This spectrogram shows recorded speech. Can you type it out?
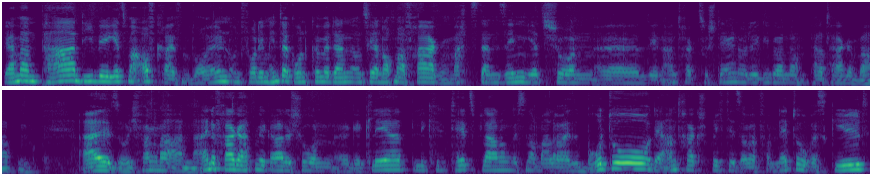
Wir haben ein paar, die wir jetzt mal aufgreifen wollen und vor dem Hintergrund können wir dann uns ja nochmal fragen, macht es dann Sinn, jetzt schon äh, den Antrag zu stellen oder lieber noch ein paar Tage warten? Also, ich fange mal an. Eine Frage hatten wir gerade schon äh, geklärt. Liquiditätsplanung ist normalerweise brutto. Der Antrag spricht jetzt aber von netto. Was gilt?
